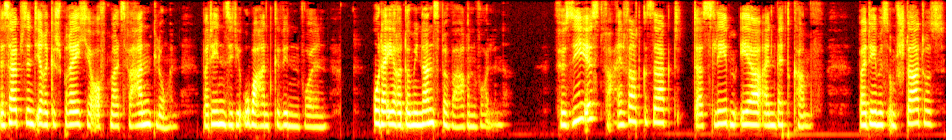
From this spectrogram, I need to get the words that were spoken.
Deshalb sind ihre Gespräche oftmals Verhandlungen, bei denen sie die Oberhand gewinnen wollen oder ihre Dominanz bewahren wollen. Für sie ist, vereinfacht gesagt, das Leben eher ein Wettkampf, bei dem es um Status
